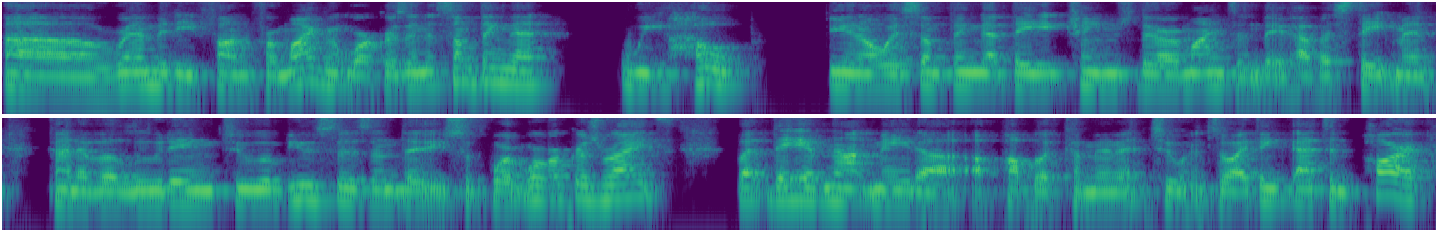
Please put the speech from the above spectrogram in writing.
uh, remedy fund for migrant workers. And it's something that we hope you know, is something that they change their minds and They have a statement kind of alluding to abuses and they support workers' rights, but they have not made a, a, public commitment to it. So I think that's in part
